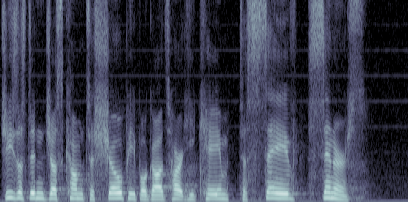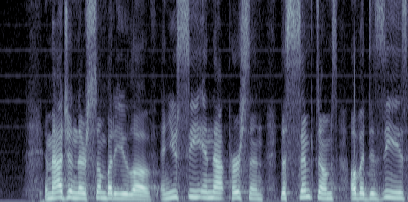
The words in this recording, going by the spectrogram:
Jesus didn't just come to show people God's heart, He came to save sinners. Imagine there's somebody you love, and you see in that person the symptoms of a disease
